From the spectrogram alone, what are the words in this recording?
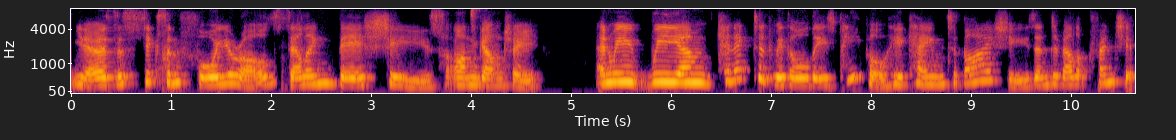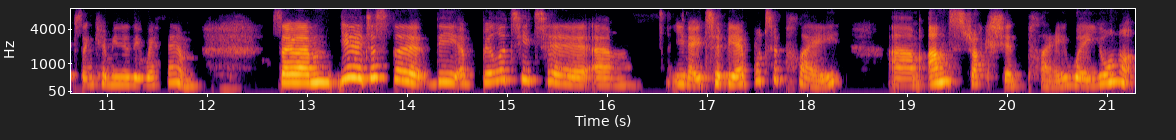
you know as a six and four year old selling their shoes on gumtree and we we um, connected with all these people who came to buy shoes and develop friendships and community with them. So um, yeah just the the ability to um, you know to be able to play um, unstructured play where you're not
